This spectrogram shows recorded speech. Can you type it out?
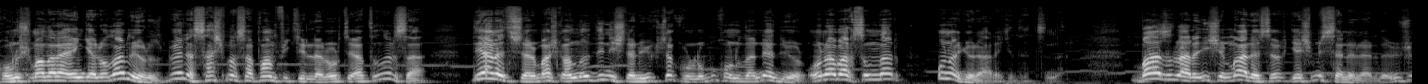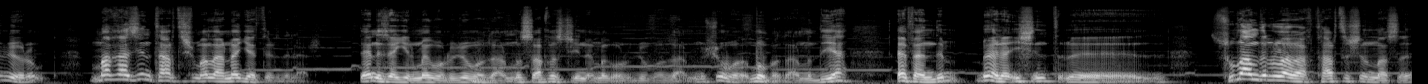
konuşmalara engel olamıyoruz. Böyle saçma sapan fikirler ortaya atılırsa Diyanet İşleri Başkanlığı Din İşleri Yüksek Kurulu bu konuda ne diyor? Ona baksınlar, ona göre hareket etsinler. Bazıları işi maalesef geçmiş senelerde üzülüyorum magazin tartışmalarına getirdiler. Denize girmek orucu bozar mı? Sakız çiğnemek orucu bozar mı? Şu bu bozar mı diye efendim böyle işin e, sulandırılarak tartışılması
